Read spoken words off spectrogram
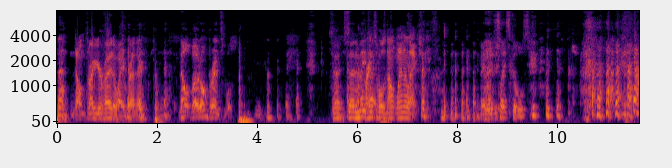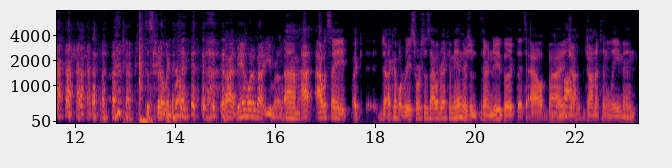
Don't throw your vote away, brother. Don't vote on principles. so so to me, that- Principals don't win elections. They legislate schools. it's a spelling problem. All right, Ben, what about you, brother? Um, I, I would say a, a couple of resources I would recommend. There's a, there's a new book that's out by jo- Jonathan Leeman,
